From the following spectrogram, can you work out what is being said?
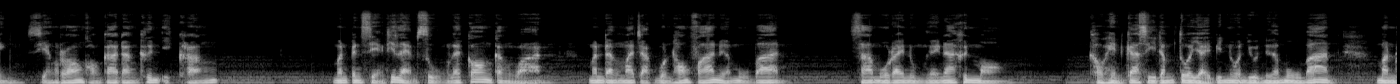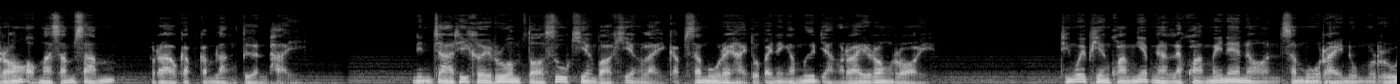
งเสียงร้องของกาดังขึ้นอีกครั้ง มันเป็นเสียงที่แหลมสูงและก้องกังวาน มันดังมาจากบนท้องฟ้าเหนือหมู่บ้านซามูไรหนุ่มเงยหน้าขึ้นมอง เขาเห็นกาสีดำตัวใหญ่บินนวลอยู่เหนือหมู่บ้าน มันร้องออกมาซ้ำๆ ราวกับกำลังเตือนภัย นินจาที่เคยร่วมต่อสู้เคียงบ่าเคียงไหลกับซามูไรหายตัวไปในเงามืดอย่างไร้ร่องรอย ทิ้งไว้เพียงความเงียบงันและความไม่แน่นอนซามูไรหนุ่มรู้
